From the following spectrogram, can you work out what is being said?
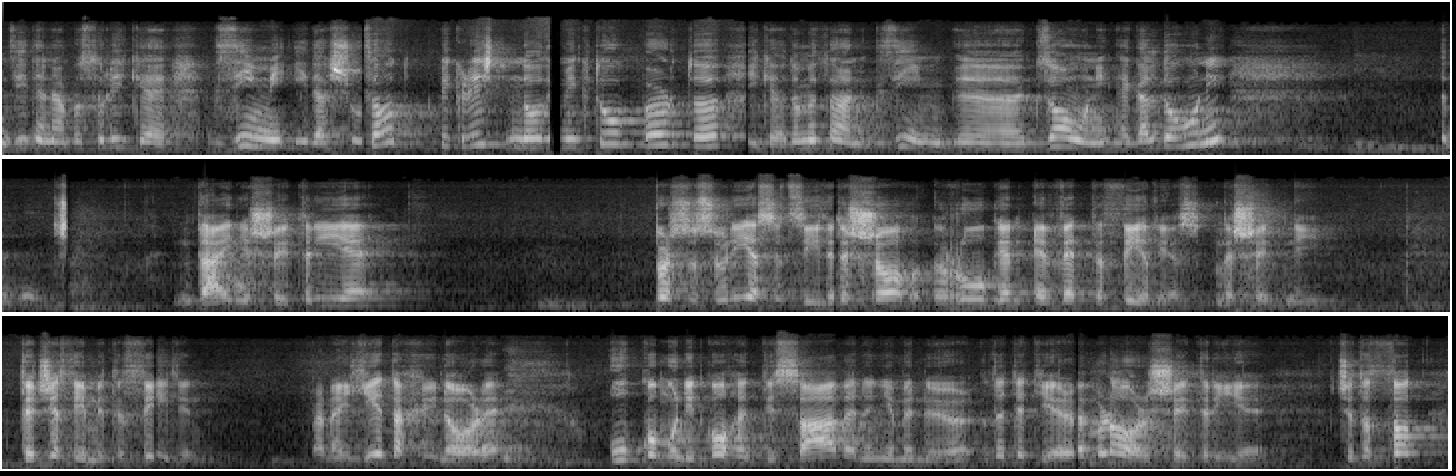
nxitjen apostolike Gëzimi i dashurisë. Sot, pikërisht ndodhemi këtu për të. Domethënë, gëzim, gëzohuni e galdohuni. ndaj një shenjtërie përsosuria secili të shohë rrugën e vet të thirrjes në shejtni, të gjithë jemi të thirrur, prandaj jeta hyjnore u komunikohet disave në një mënyrë dhe të tjerëve femëror shenjtërie, që do të thotë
